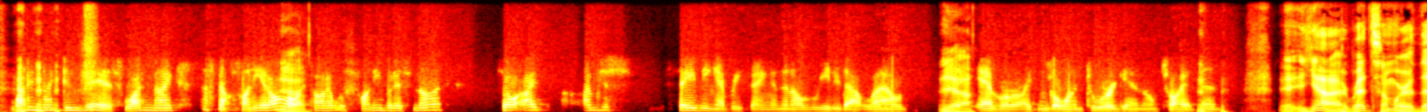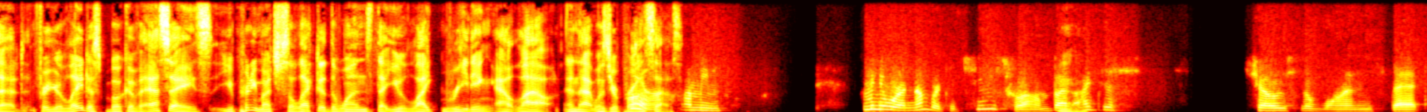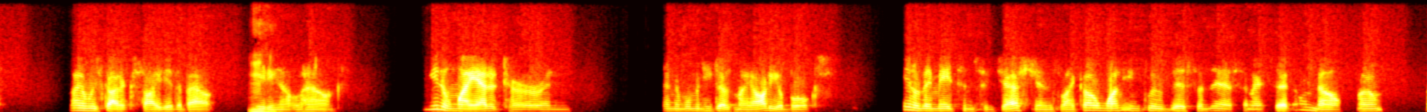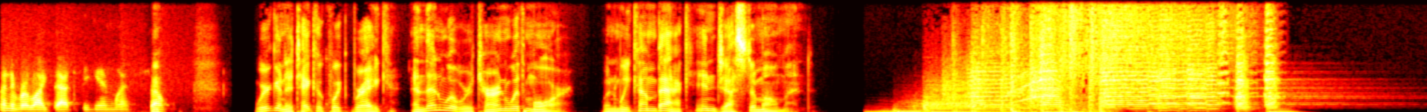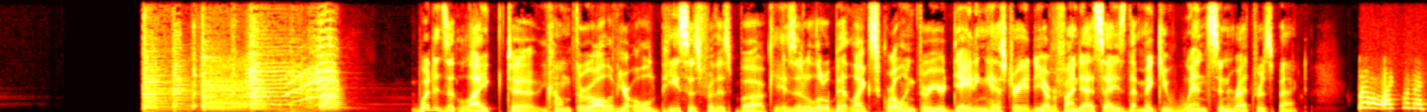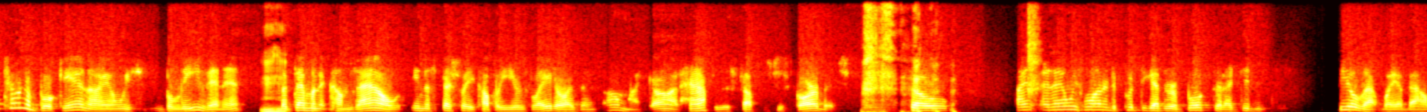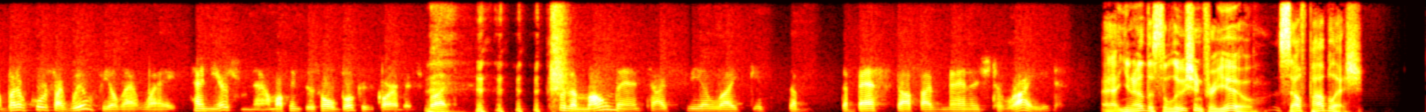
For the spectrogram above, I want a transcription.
why didn't I do this? Why didn't I? That's not funny at all. Yeah. I thought it was funny, but it's not. So I I'm just saving everything and then I'll read it out loud yeah. If ever I can go on tour again, I'll try it then. Uh, yeah, I read somewhere that for your latest book of essays, you pretty much selected the ones that you like reading out loud, and that was your process. Yeah, I mean, I mean, there were a number to choose from, but mm. I just chose the ones that I always got excited about mm. reading out loud. You know, my editor and and the woman who does my audiobooks you know, they made some suggestions like, oh, why don't you include this and this? And I said, oh, no, I don't, I never liked that to begin with. So we're going to take a quick break and then we'll return with more when we come back in just a moment. What is it like to come through all of your old pieces for this book? Is it a little bit like scrolling through your dating history? Do you ever find essays that make you wince in retrospect? Well, like when I turn a book in, I always believe in it. Mm -hmm. But then when it comes out, and especially a couple of years later, I think, oh my God, half of this stuff is just garbage. so, I, and I always wanted to put together a book that I didn't feel that way about. But of course, I will feel that way 10 years from now. I'll think this whole book is garbage. But for the moment, I feel like it's the, the best stuff I've managed to write. Uh, you know, the solution for you self publish.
